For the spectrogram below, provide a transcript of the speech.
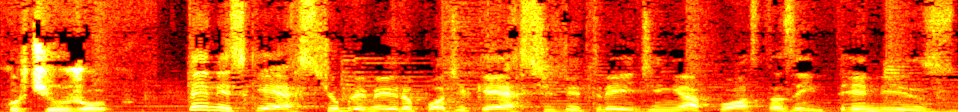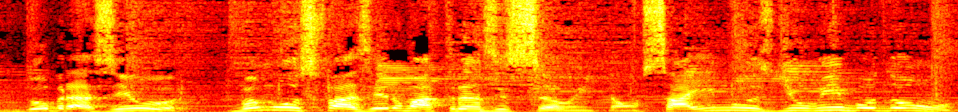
curtir o jogo. Tênis Cast, o primeiro podcast de trading e apostas em tênis do Brasil. Vamos fazer uma transição então. Saímos de Wimbledon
